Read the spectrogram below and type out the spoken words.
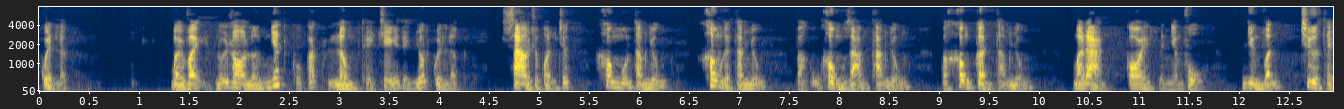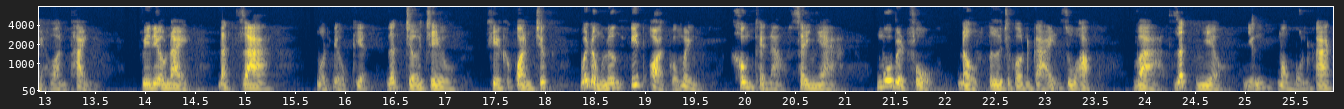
quyền lực. Bởi vậy, nỗi lo lớn nhất của các lồng thể chế để nhốt quyền lực, sao cho quan chức không muốn tham nhũng, không thể tham nhũng và cũng không dám tham nhũng và không cần tham nhũng mà Đảng coi là nhiệm vụ nhưng vẫn chưa thể hoàn thành. Vì điều này đặt ra một điều kiện rất chớ trêu khi các quan chức với đồng lương ít ỏi của mình không thể nào xây nhà, mua biệt phủ, đầu tư cho con cái du học và rất nhiều những mong muốn khác.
